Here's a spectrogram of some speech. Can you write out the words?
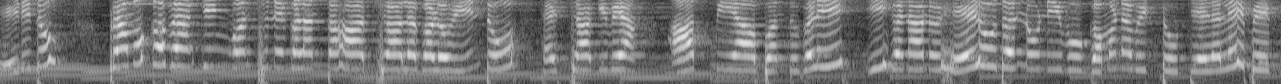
ಹಿಡಿದು ಪ್ರಮುಖ ಬ್ಯಾಂಕಿಂಗ್ ವಂಚನೆಗಳಂತಹ ಜಾಲಗಳು ಇಂದು ಹೆಚ್ಚಾಗಿವೆ. ಆತ್ಮೀಯ ಬಂಧುಗಳೇ, ಈಗ ನಾನು ಹೇಳುವುದನ್ನು ನೀವು ಗಮನವಿಟ್ಟು ಕೇಳಲೇಬೇಕು.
